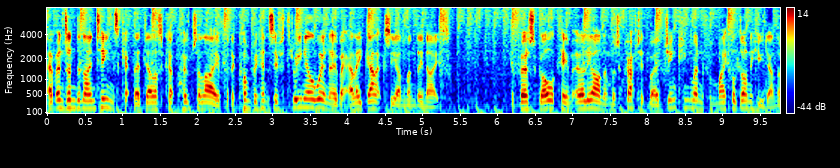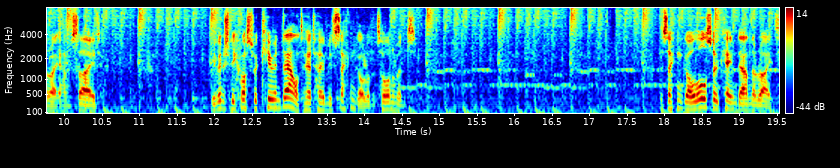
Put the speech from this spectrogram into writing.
Everton's under 19s kept their Dallas Cup hopes alive with a comprehensive 3 0 win over LA Galaxy on Monday night. The first goal came early on and was crafted by a jinking run from Michael Donoghue down the right hand side. He eventually crossed for Kieran Dowell to head home his second goal of the tournament. The second goal also came down the right,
